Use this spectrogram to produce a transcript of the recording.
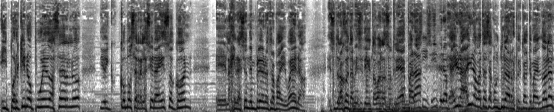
y por qué no puedo hacerlo, digo, y cómo se relaciona eso con eh, la generación de empleo en nuestro país. Bueno, es un trabajo que también se tiene que tomar las autoridades para... Sí. Sí, pero- Eh, hay, una, hay una batalla cultural respecto al tema del dólar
